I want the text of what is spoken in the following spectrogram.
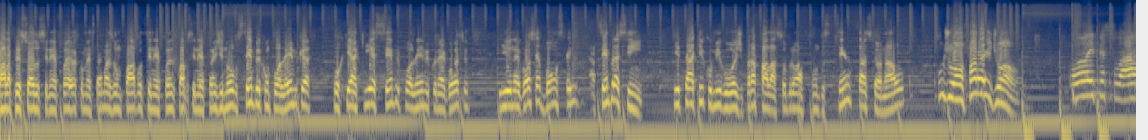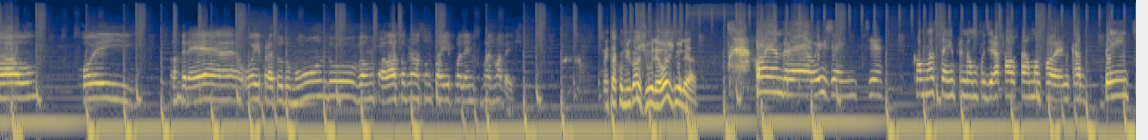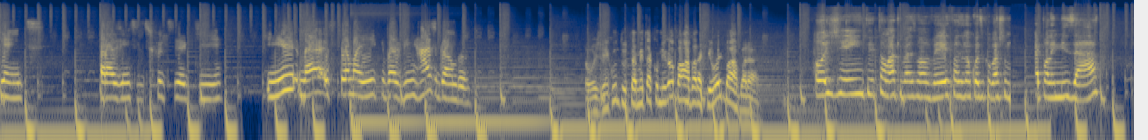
Fala pessoal do Cinefãs, vai começar mais um Papo Cinefãs, Papo Cinefãs de novo, sempre com polêmica, porque aqui é sempre polêmico o negócio e o negócio é bom, sempre assim. E tá aqui comigo hoje para falar sobre um assunto sensacional. O João, fala aí, João. Oi, pessoal. Oi, André. Oi para todo mundo. Vamos falar sobre um assunto aí polêmico mais uma vez. Também tá comigo a Júlia. Oi, Júlia. Oi, André. Oi, gente. Como sempre, não podia faltar uma polêmica bem quente para a gente discutir aqui. E, né, esse tema aí que vai vir rasgando. Hoje vem com tudo. Também tá comigo a Bárbara aqui. Oi, Bárbara. Oi, gente. Estamos aqui mais uma vez fazendo uma coisa que eu gosto muito, é polemizar.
